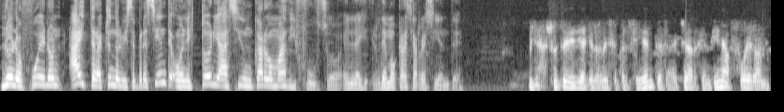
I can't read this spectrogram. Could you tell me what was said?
no lo fueron. ¿Hay tracción del vicepresidente o en la historia ha sido un cargo más difuso en la democracia reciente? Mira, yo te diría que los vicepresidentes en la historia argentina fueron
